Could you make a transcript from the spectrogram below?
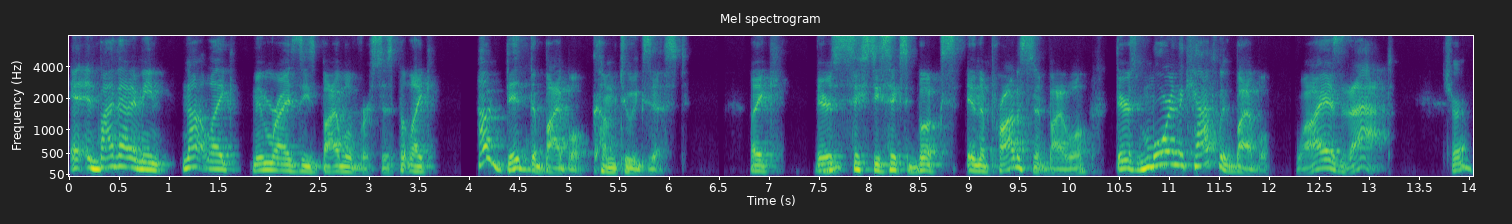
And, and, by that, I mean, not like memorize these Bible verses, but like, how did the Bible come to exist? Like, there's mm-hmm. 66 books in the Protestant Bible, there's more in the Catholic Bible. Why is that? Sure.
